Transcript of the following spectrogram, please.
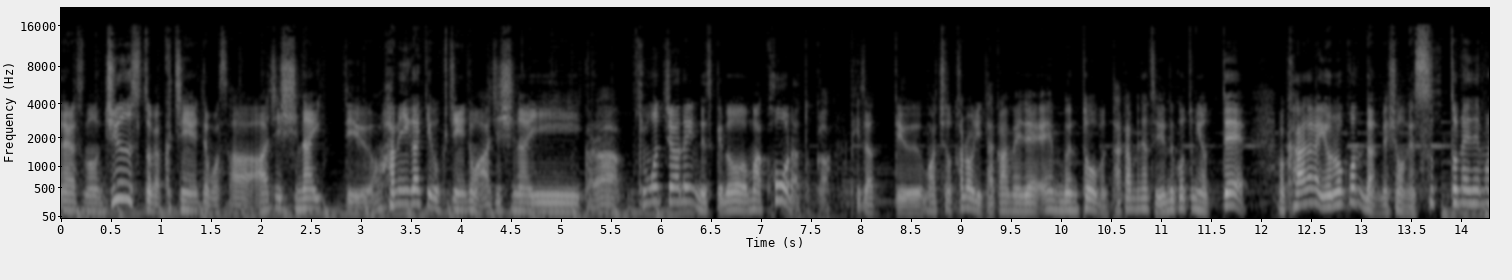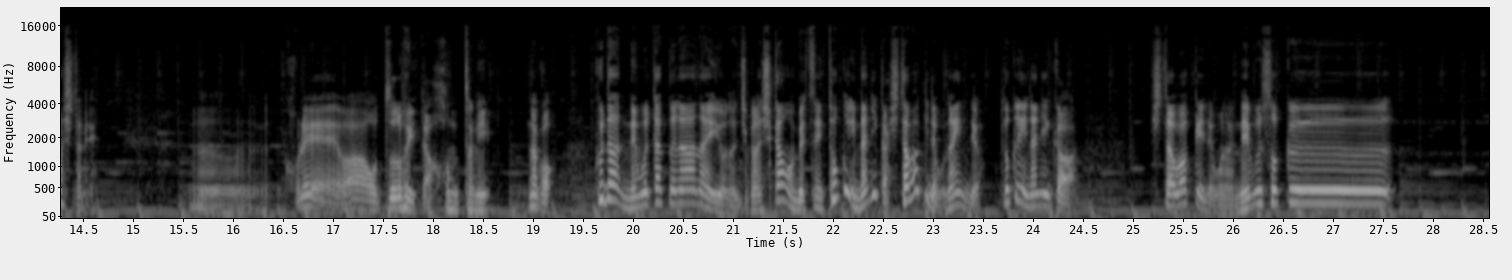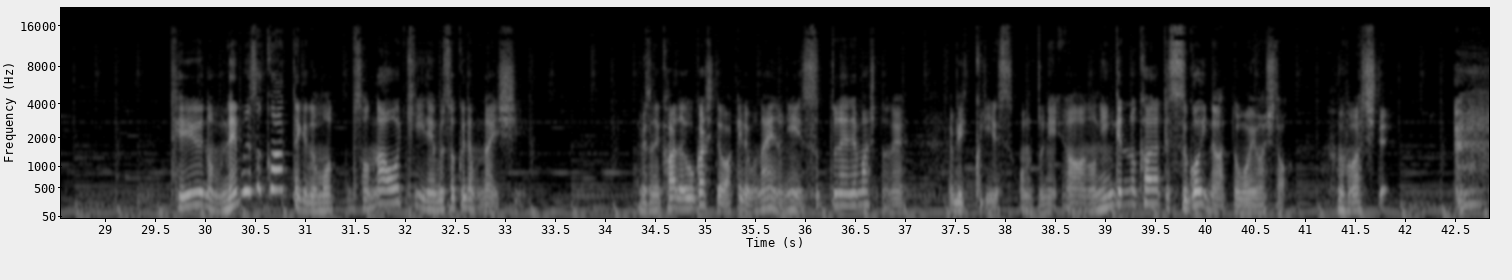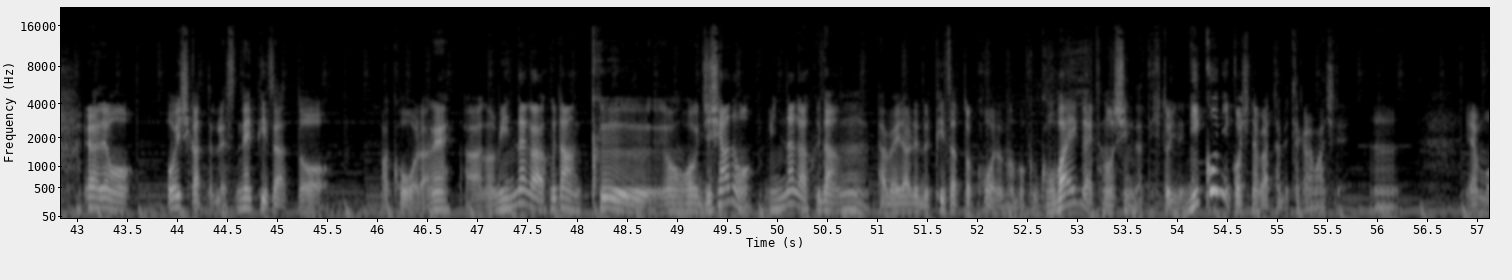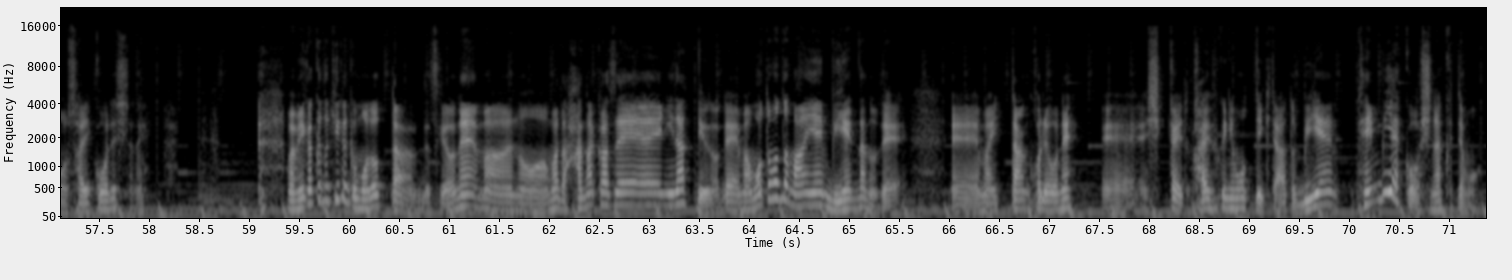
だからそのジュースとか口に入れてもさ、味しないっていう、歯磨きを口に入れても味しないから、気持ち悪いんですけど、まあコーラとかピザっていう、まあちょっとカロリー高めで塩分糖分高めのやつ入れることによって、まあ、体が喜んだんでしょうね。すっと寝れましたね。うん、これは驚いた、本当に。なんか、普段眠たくならないような時間、しかも別に特に何かしたわけでもないんだよ。特に何かしたわけでもない。寝不足っていうのも、寝不足はあったけども、そんな大きい寝不足でもないし、別に体動かしてるわけでもないのに、すっと寝れましたね。びっくりです、本当に。あの、人間の体ってすごいなと思いました。マジで。いや、でも、美味しかったですね。ピザと、まあ、コーラね。あの、みんなが普段食う、自信あるもん。みんなが普段食べられるピザとコーラの僕5倍ぐらい楽しんだって一人でニコニコしながら食べてたから、マジで。うん。いや、もう最高でしたね。まあ、味覚の企画戻ったんですけどね、まあ、あの、まだ鼻風邪になっているので、まあ、もともと蔓延鼻炎なので、えー、まあ、一旦これをね、えー、しっかりと回復に持ってきた、あと鼻炎、点鼻薬をしなくても、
